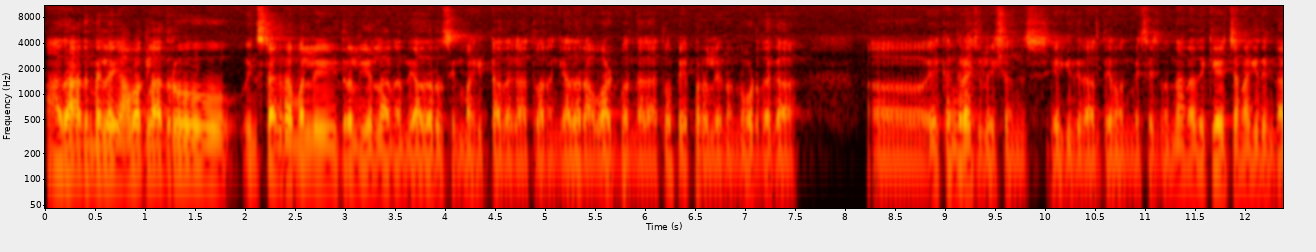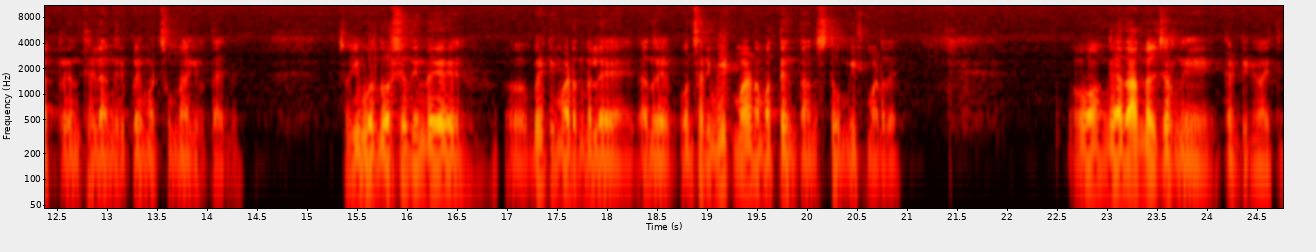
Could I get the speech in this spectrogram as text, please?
ಅದಾದ ಮೇಲೆ ಯಾವಾಗಲಾದರೂ ಇನ್ಸ್ಟಾಗ್ರಾಮಲ್ಲಿ ಇದರಲ್ಲಿ ಎಲ್ಲ ನಂದು ಯಾವ್ದಾದ್ರು ಸಿನಿಮಾ ಹಿಟ್ ಆದಾಗ ಅಥವಾ ನನಗೆ ಯಾವ್ದಾದ್ರು ಅವಾರ್ಡ್ ಬಂದಾಗ ಅಥವಾ ಪೇಪರಲ್ಲಿ ಏನೋ ನೋಡಿದಾಗ ಏ ಕಂಗ್ರ್ಯಾಚುಲೇಷನ್ಸ್ ಹೇಗಿದ್ದೀರಾ? ಅಂತ ಏನೋ ಒಂದು ಮೆಸೇಜ್ ಬಂದು, ನಾನು ಅದಕ್ಕೆ ಚೆನ್ನಾಗಿದ್ದೀನಿ ಡಾಕ್ಟ್ರೆ ಅಂತ ಹೇಳಿ ಹಂಗೆ ರಿಪ್ಲೈ ಮಾಡಿ ಸುಮ್ಮನಾಗಿರ್ತಾ ಇದ್ದೆ. ಸೊ ಈ ಒಂದು ವರ್ಷದ ಹಿಂದೆ ಭೇಟಿ ಮಾಡಿದ್ಮೇಲೆ, ಅಂದರೆ ಒಂದು ಸರಿ ಮೀಟ್ ಮಾಡೋಣ ಮತ್ತೆ ಅಂತ ಅನಿಸ್ತು ಮೀಟ್ ಮಾಡಿದೆ. ಹಂಗೆ ಅದಾದಮೇಲೆ ಜರ್ನಿ ಕಂಟಿನ್ಯೂ ಆಯಿತು.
